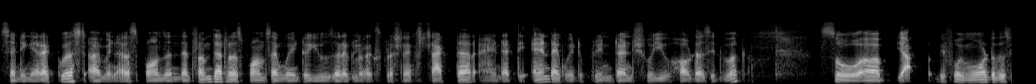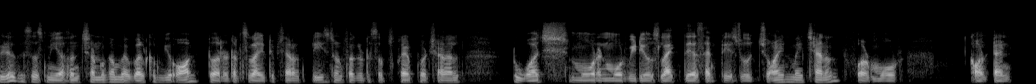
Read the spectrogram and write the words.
sending a request, I mean a response. And then from that response, I'm going to use a regular expression extractor. And at the end, I'm going to print and show you how does it work. So uh, yeah, before we move on to this video, this is me, Vasan Shanmugam. I welcome you all to our Littles Law YouTube channel. Please don't forget to subscribe to our channel to watch more and more videos like this. And please do join my channel for more content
